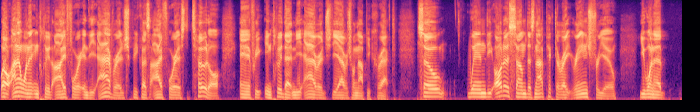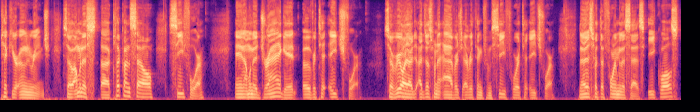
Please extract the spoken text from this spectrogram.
Well, I don't want to include I4 in the average because I4 is the total, and if we include that in the average, the average will not be correct. So when the auto sum does not pick the right range for you, you want to pick your own range. So I'm going to uh, click on cell C4, and I'm going to drag it over to H4. So really, I just want to average everything from C4 to H4. Notice what the formula says. Equals,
